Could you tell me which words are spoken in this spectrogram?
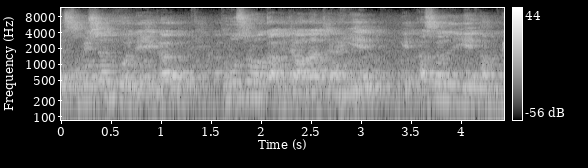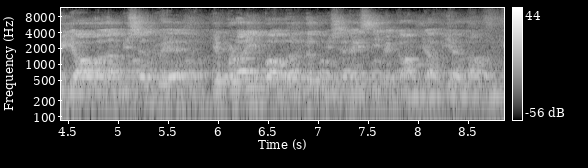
اس مشن کو لے کر دوسروں تک جانا چاہیے کہ اصل یہ انبیاء والا مشن جو ہے، یہ بڑا ہی بابرکت مشن ہے، اسی میں کامیابی اللہ کی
